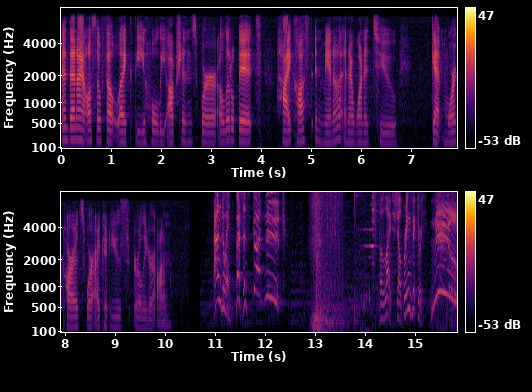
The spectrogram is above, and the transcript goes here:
And then I also felt like the Holy options were a little bit high cost in mana, and I wanted to get more cards where I could use earlier on. Anduin versus Gutmook! The light shall bring victory. Kneel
